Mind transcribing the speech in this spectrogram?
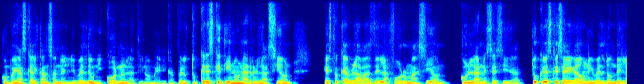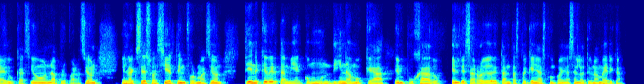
compañías que alcanzan el nivel de unicornio en Latinoamérica, pero tú crees que tiene una relación esto que hablabas de la formación con la necesidad, ¿tú crees que se ha llegado a un nivel donde la educación, la preparación, el acceso a cierta información tiene que ver también como un dínamo que ha empujado el desarrollo de tantas pequeñas compañías en Latinoamérica?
